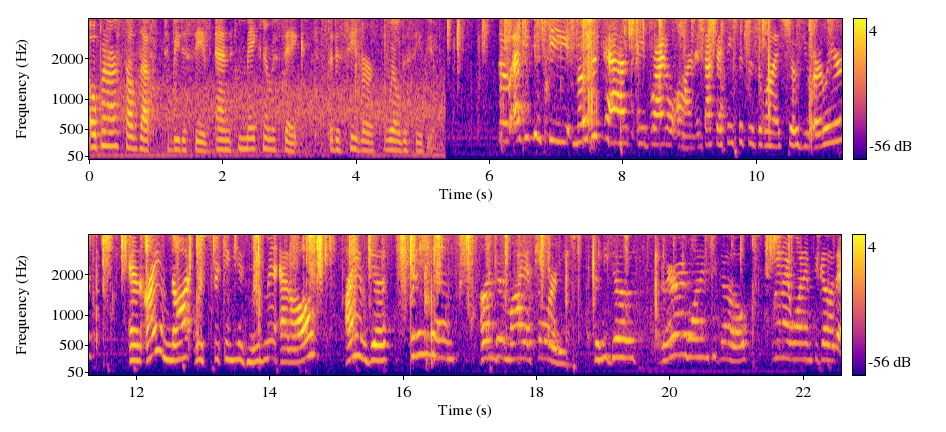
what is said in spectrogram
open ourselves up to be deceived. And make no mistake, the deceiver will deceive you. So as you can see, Moses has a bridle on. In fact, I think this is the one I showed you earlier. And I am not restricting his movement at all. I am just putting him under my authority. So he goes where I want him to go, when I want him to go there.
